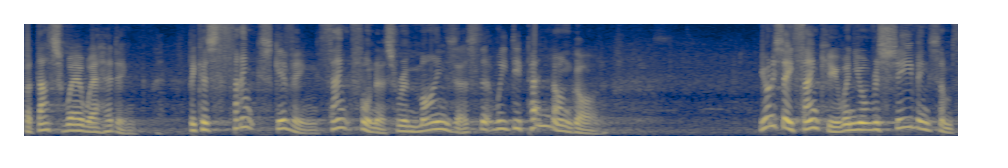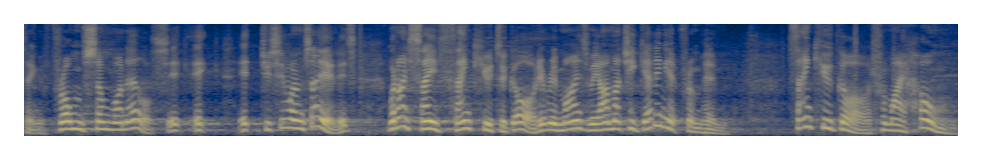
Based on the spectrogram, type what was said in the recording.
but that's where we're heading. Because thanksgiving, thankfulness reminds us that we depend on God. You only say thank you when you're receiving something from someone else. It, it, it, do you see what I'm saying? It's, when I say thank you to God, it reminds me I'm actually getting it from Him. Thank you, God, for my home,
